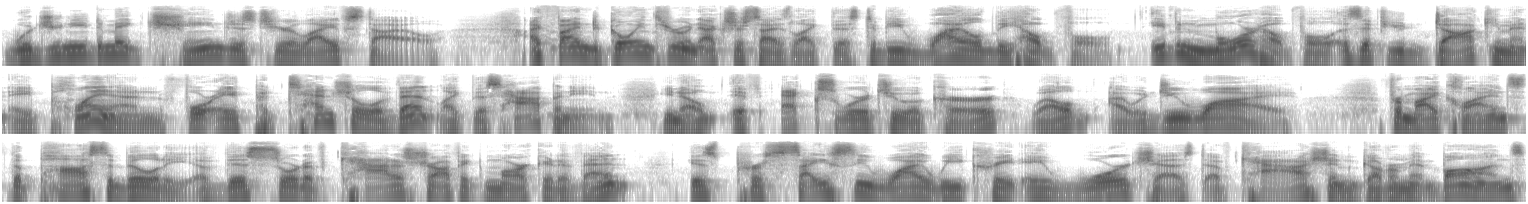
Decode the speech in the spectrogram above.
Would you need to make changes to your lifestyle? I find going through an exercise like this to be wildly helpful. Even more helpful is if you document a plan for a potential event like this happening. You know, if X were to occur, well, I would do Y. For my clients, the possibility of this sort of catastrophic market event is precisely why we create a war chest of cash and government bonds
